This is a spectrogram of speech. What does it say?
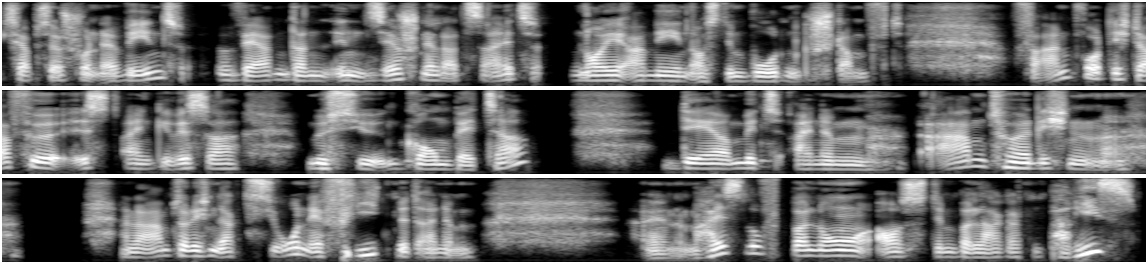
ich habe es ja schon erwähnt, werden dann in sehr schneller Zeit neue Armeen aus dem Boden gestampft. Verantwortlich dafür ist ein gewisser Monsieur Gambetta, der mit einem abenteuerlichen, einer abenteuerlichen Aktion, er flieht mit einem einem Heißluftballon aus dem belagerten Paris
